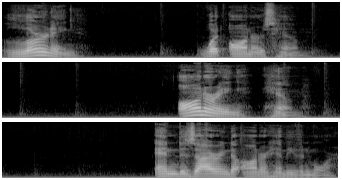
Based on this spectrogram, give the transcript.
learning what honors Him, honoring Him and desiring to honor him even more.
